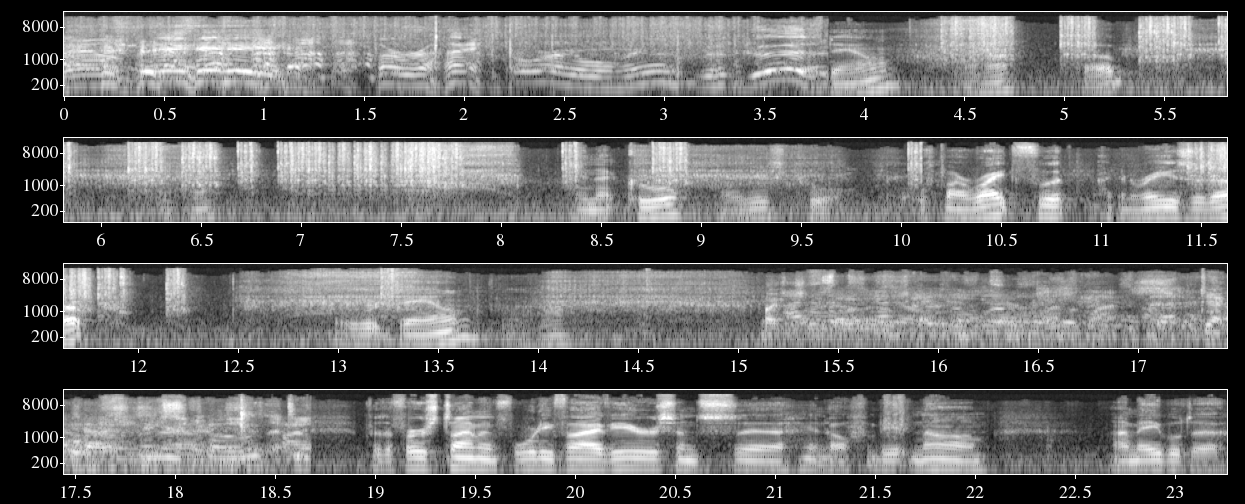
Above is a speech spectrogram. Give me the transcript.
Hey, all right. How are you, old man? Good, good. Down, Uh-huh. up. Uh huh. Isn't that cool? That is cool. With my right foot, I can raise it up, lower it down. For the first time in 45 years since, uh, you know, Vietnam, I'm able to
